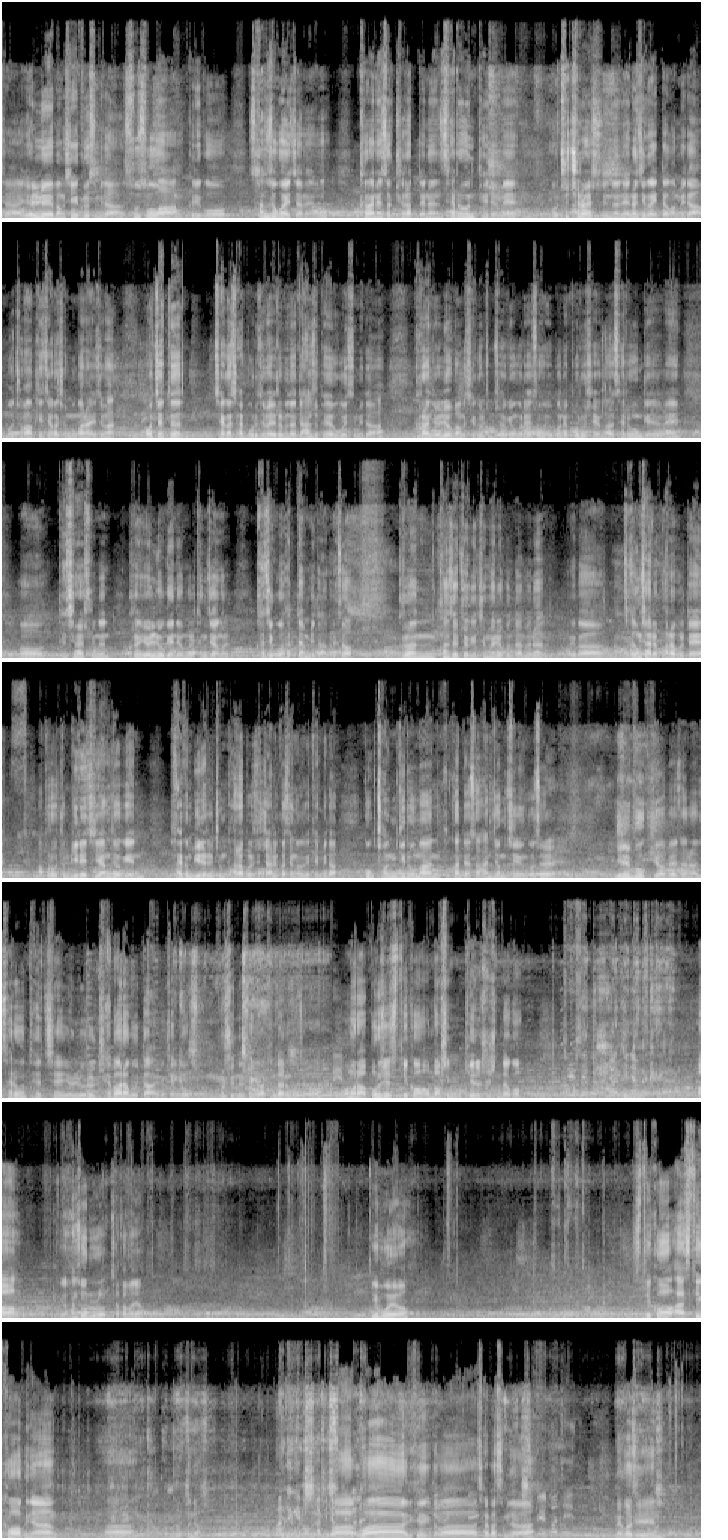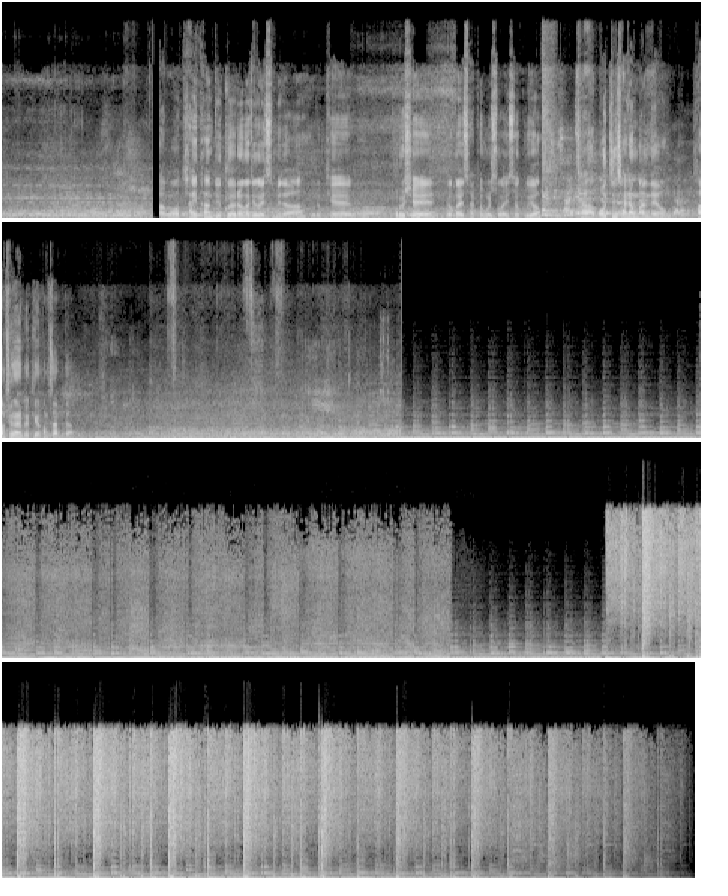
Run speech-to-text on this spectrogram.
자, 연료의 방식이 그렇습니다. 수소와 그리고 산소가 있잖아요. 그 안에서 결합되는 새로운 개념의 어, 추출할 수 있는 에너지가 있다고 합니다. 뭐 정확히 제가 전문가는 아니지만 어쨌든 제가 잘 모르지만 여러분들한테 한 수 배우고 있습니다. 그런 연료 방식을 좀 적용을 해서 이번에 포르쉐가 새로운 개념에 어, 대체할 수 있는 그런 연료 개념을 등장을 가지고 했답니다. 그래서 그런 컨셉적인 측면을 본다면은 우리가 자동차를 바라볼 때 앞으로 좀 미래지향적인 밝은 미래를 좀 바라볼 수 있지 않을까 생각이 됩니다. 꼭 전기로만 국한돼서 한정 지은 것을 일부 기업에서는 새로운 대체 연료를 개발하고 있다 이렇게 또 볼 수 있는 세계가 된다는 거죠. 네. 어머나 포르쉐 스티커 언박싱 기회를 주신다고? 75주년 기념 아, 이거 한 손으로 잠깐만요. 이게 뭐예요? 스티커? 아 스티커 그냥 아 그렇군요. 반응이 뭔가 와, 미적지근한 와 이렇게. 와 잘 봤습니다. 매거진 매거진. 아, 뭐 타이칸도 있고 여러 가지가 있습니다. 이렇게 포르쉐 몇 가지 살펴볼 수가 있었고요. 자 멋진 차량 많네요. 다음 시간에 뵐게요. 감사합니다.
